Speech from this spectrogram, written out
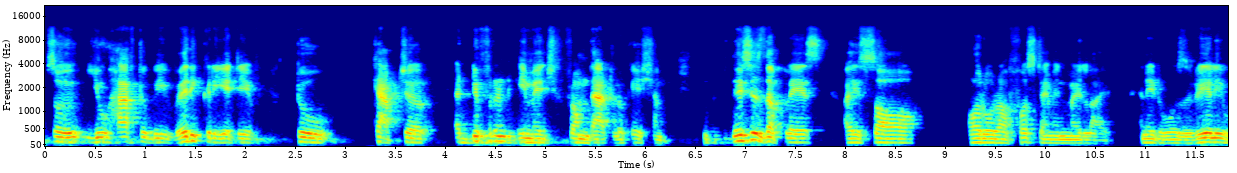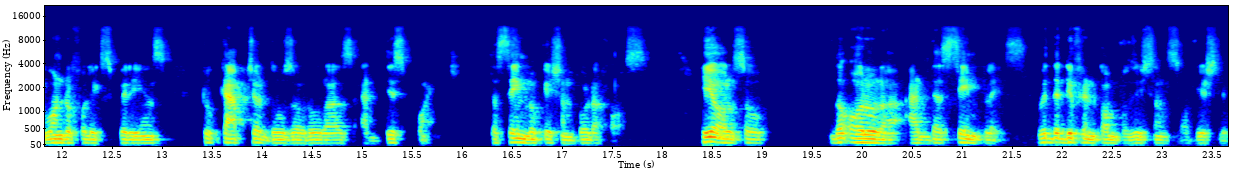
So you have to be very creative to capture a different image from that location. This is the place I saw aurora first time in my life. And it was really wonderful experience to capture those auroras at this point, the same location, Godafoss. Here also, the aurora at the same place with the different compositions, obviously.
